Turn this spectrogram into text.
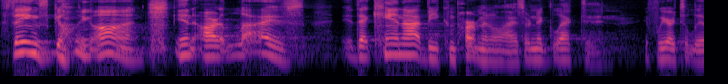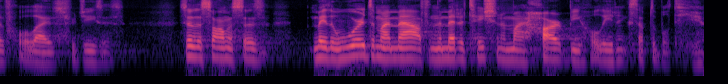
things going on in our lives that cannot be compartmentalized or neglected if we are to live whole lives for Jesus. So the psalmist says, May the words of my mouth and the meditation of my heart be holy and acceptable to you.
